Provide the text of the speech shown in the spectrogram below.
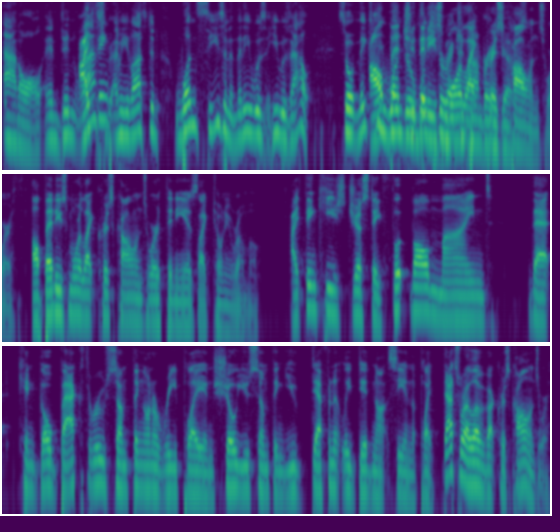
at all, and didn't. I Last, I think- mean, he lasted one season, and then he was he was out. So it makes I'll me bet wonder you that he's more like Chris goes. Collinsworth. I'll bet he's more like Chris Collinsworth than he is like Tony Romo. I think he's just a football mind that can go back through something on a replay and show you something you definitely did not see in the play. That's what I love about Chris Collinsworth.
